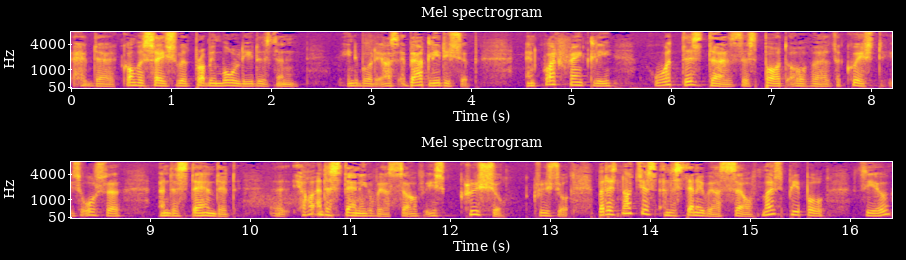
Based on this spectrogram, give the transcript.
had a conversation with probably more leaders than anybody else about leadership, and quite frankly, what this does as part of uh, the quest is also understand that uh, our understanding of ourselves is crucial. Crucial, but it's not just understanding of ourselves. Most people, Theo,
